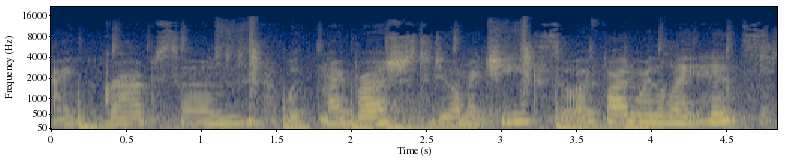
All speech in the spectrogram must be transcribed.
I grab some with my brush to do on my cheeks. So I find where the light hits.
